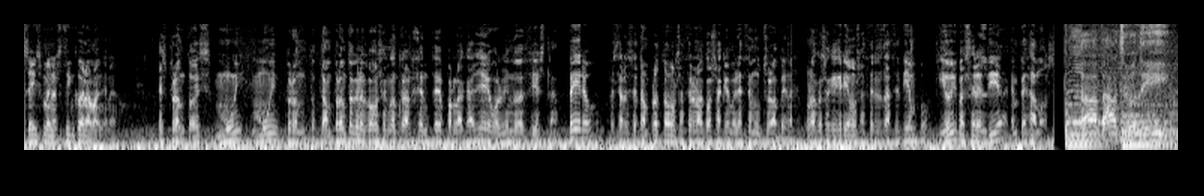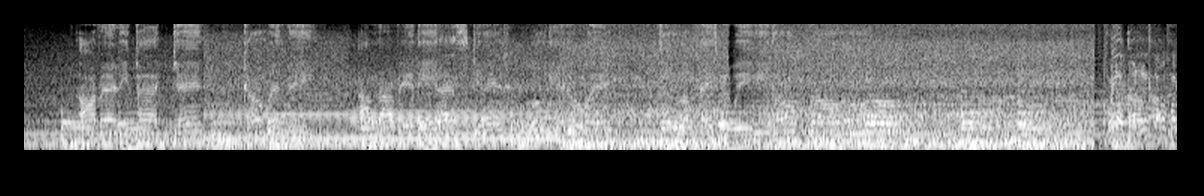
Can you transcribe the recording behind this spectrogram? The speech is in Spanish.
6 menos 5 de la mañana. Es pronto, es muy, muy pronto. Tan pronto que nos vamos a encontrar gente por la calle volviendo de fiesta. Pero, a pesar de ser tan pronto, vamos a hacer una cosa que merece mucho la pena. Una cosa que queríamos hacer desde hace tiempo y hoy va a ser el día. Empezamos. about to leave. Already packing, come with me.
